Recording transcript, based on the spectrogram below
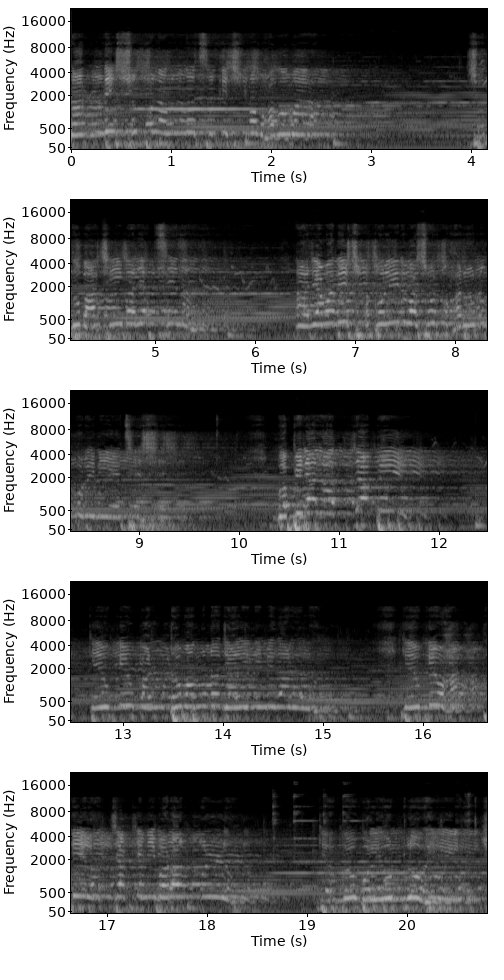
নন্দের শুধু নন্দ শ্রীকৃষ্ণ ভগবান। শুধু বাঁশিই বাজাচ্ছে না, আজ আমাদের সকলের বসন হরণ করে নিয়েছে সে। গোপীরা লজ্জা কেউ কেউ কণ্ঠমগ্ন জলে নেমে দাঁড়াল কেউ কেউ হাত দিয়ে লজ্জাকে নিবারণ করল, কেউ কেউ বলে উঠল, হে লজ্জ,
